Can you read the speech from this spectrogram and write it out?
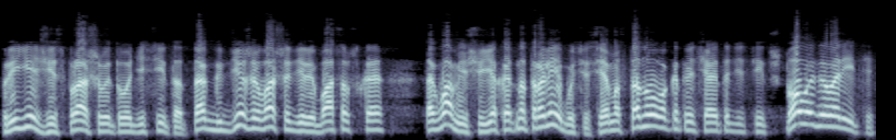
Приезжий спрашивает у одессита, «Так где же ваша Дерибасовская?» «Так вам еще ехать на троллейбусе, семь остановок», — отвечает одессит. «Что вы говорите?»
